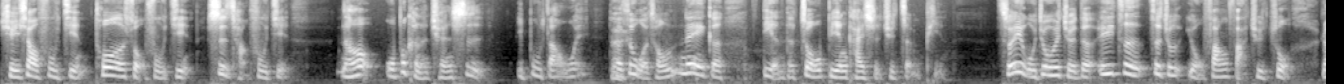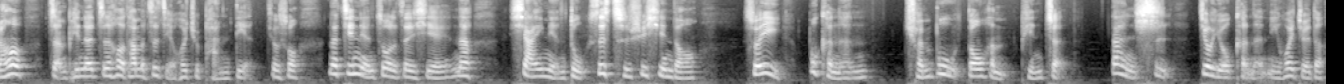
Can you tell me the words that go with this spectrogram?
学校附近，托儿所附近，市场附近，然后我不可能全市一步到位，可是我从那个点的周边开始去整平，所以我就会觉得，哎，这这就有方法去做。然后整平了之后，他们自己也会去盘点，就说那今年做了这些，那下一年度是持续性的哦，所以不可能全部都很平整，但是就有可能你会觉得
